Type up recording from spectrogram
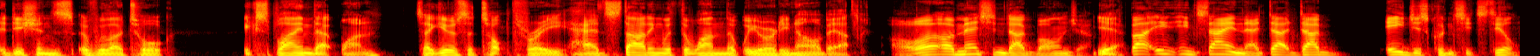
editions of Willow Talk explained that one. So give us a top three had, starting with the one that we already know about. Oh, I mentioned Doug Bollinger. Yeah. But in, in saying that, Doug, Doug, he just couldn't sit still.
